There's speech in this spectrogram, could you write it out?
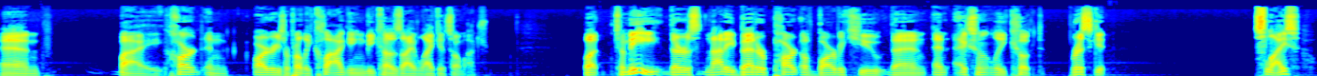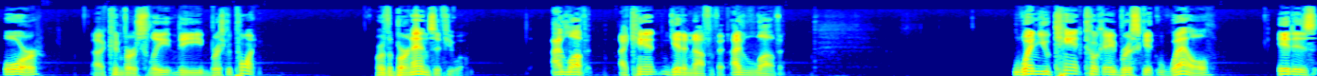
And my heart and arteries are probably clogging because I like it so much. But to me, there's not a better part of barbecue than an excellently cooked brisket slice, or uh, conversely, the brisket point, or the burnt ends, if you will. I love it. I can't get enough of it. I love it. When you can't cook a brisket well, it is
